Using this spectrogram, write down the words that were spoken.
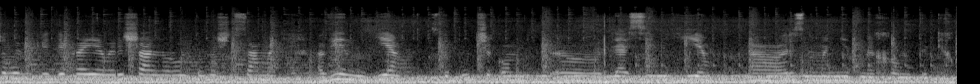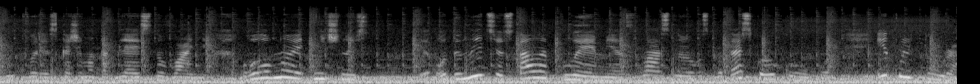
чоловік відіграє вирішальну роль, тому що саме він є здобутчиком е, для сім'ї е, різноманітних ем, таких витворів, скажімо так, для існування. Головною етнічною одиницею стала плем'я з власною господарською групою. І культура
